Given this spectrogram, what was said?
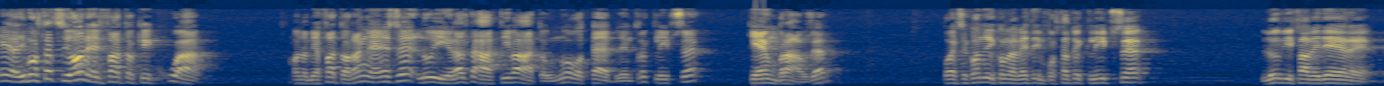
E la dimostrazione è il fatto che qua, quando abbiamo fatto run as, lui in realtà ha attivato un nuovo tab dentro Eclipse, che è un browser. Poi a seconda di come avete impostato Eclipse, lui vi fa vedere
